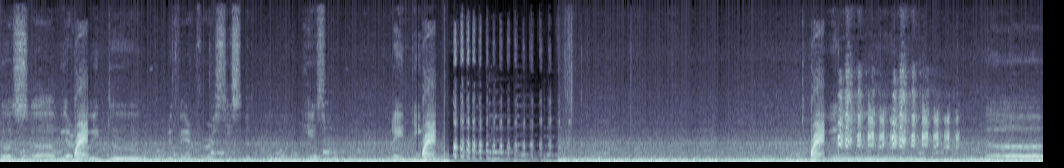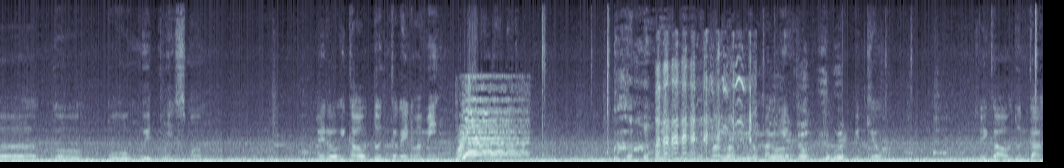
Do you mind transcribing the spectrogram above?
because uh, we are going to prepare first his, his plane ticket. will uh, go home with his mom. Pero ikaw, dun ka kay na mami. Mama will come back here work with you. So ikaw, dun ka.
